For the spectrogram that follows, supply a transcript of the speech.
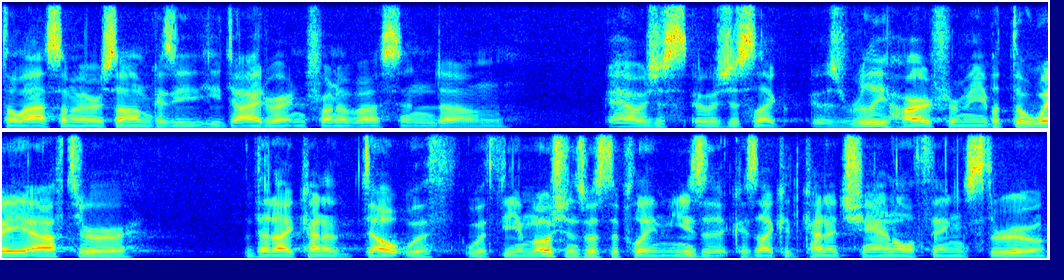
the last time I ever saw him because he, he died right in front of us. And um, yeah, it was just, it was just like, it was really hard for me. But the way after that I kind of dealt with, with the emotions was to play music because I could kind of channel things through.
